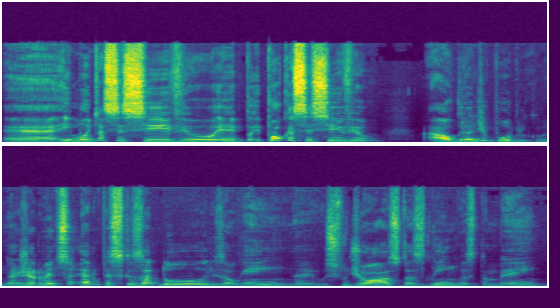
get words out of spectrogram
é, e muito acessível, e pouco acessível ao grande público. Né? Geralmente eram pesquisadores, alguém, né, estudiosos das línguas também,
